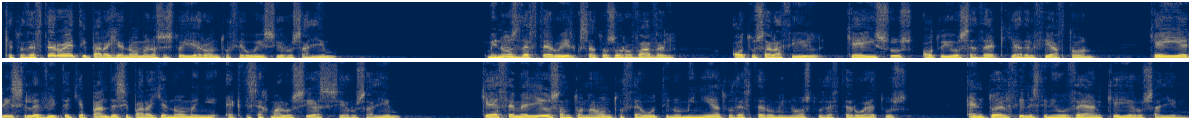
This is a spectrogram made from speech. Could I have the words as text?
Και το δευτέρο έτη παραγενόμενος στο ιερόν του Θεού εις Ιερουσαλήμ, μηνός δευτέρου ήρξα το Ζωροβάβελ, ο του Σαλαθιήλ και Ιησούς ο του Ιωσεδέκ και αδελφοί αυτών και οι ιερείς οι και πάντες οι παραγενόμενοι εκ της εχμαλωσίας της Ιερουσαλήμ και εθεμελίωσαν τον ναόν του Θεού την ομινία του δευτέρου μηνός του δευτέρου έτους εν το ελθύνη στην Ιουδαίαν και Ιερουσαλήμ.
